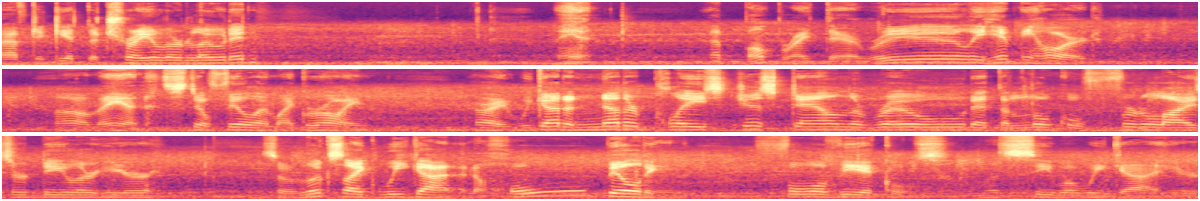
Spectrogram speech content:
Have to get the trailer loaded. Man, that bump right there really hit me hard. Oh man, still feeling my groin. Alright, we got another place just down the road at the local fertilizer dealer here. So it looks like we got a whole building full of vehicles. Let's see what we got here.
